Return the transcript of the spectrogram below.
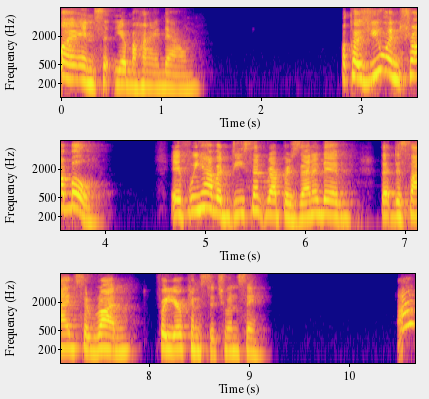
Go and sit your behind down. Because you in trouble. If we have a decent representative that decides to run for your constituency. Huh?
